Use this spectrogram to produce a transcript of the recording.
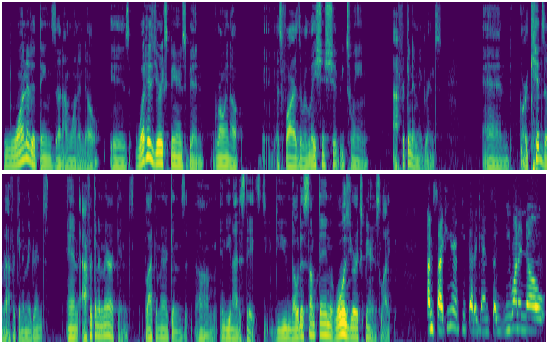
one of the things that I want to know is what has your experience been growing up as far as the relationship between African immigrants and or kids of African immigrants and African Americans, Black Americans um, in the United States. Do, do you notice something? What was your experience like? I'm sorry, can you repeat that again? So you want to know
